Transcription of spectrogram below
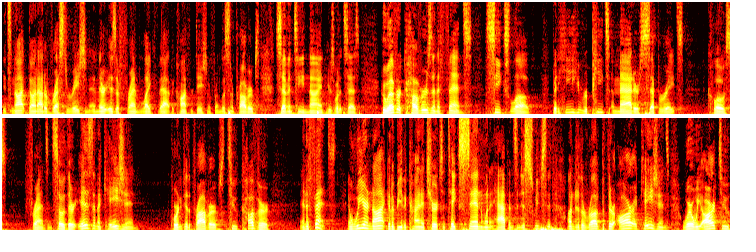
it's not done out of restoration. And there is a friend like that, the confrontational friend. Listen to Proverbs 17 9. Here's what it says Whoever covers an offense seeks love, but he who repeats a matter separates close friends. And so there is an occasion, according to the Proverbs, to cover an offense. And we are not going to be the kind of church that takes sin when it happens and just sweeps it under the rug. But there are occasions where we are to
